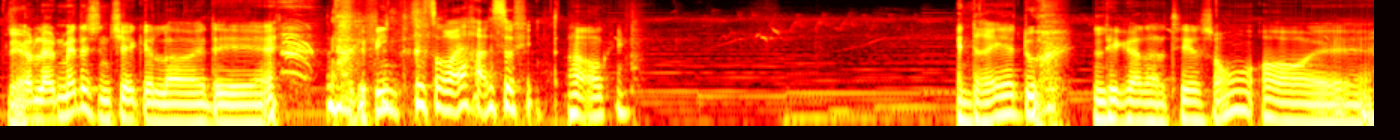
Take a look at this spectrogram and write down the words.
Skal du lave et medicine check, eller er det, er det fint? Det tror jeg har det så fint. Ah, okay. Andrea, du ligger der til at sove, og øh,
